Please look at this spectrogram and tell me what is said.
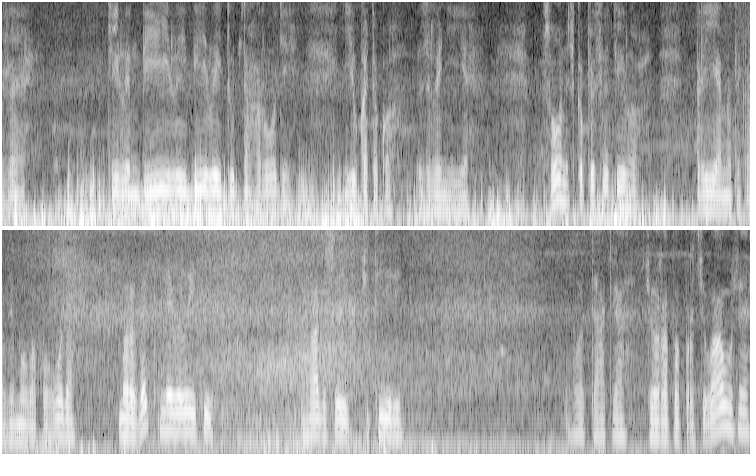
Вже килим білий, білий тут на городі. Юка тако зеленіє. Сонечко присвітило. Приємна така зимова погода. Морозець невеликий. Градусів 4. Отак я вчора попрацював вже.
